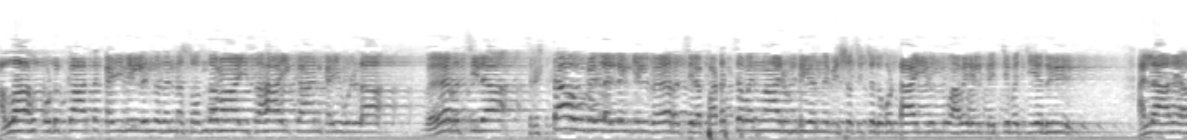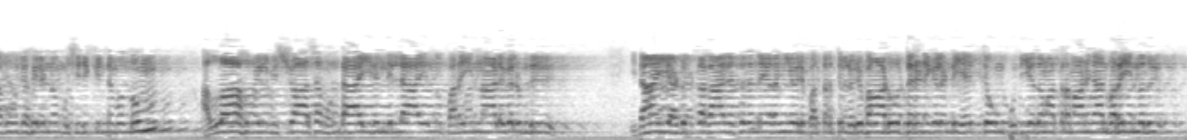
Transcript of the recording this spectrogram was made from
അള്ളാഹു കൊടുക്കാത്ത കഴിവിൽ നിന്ന് തന്നെ സ്വന്തമായി സഹായിക്കാൻ കഴിവുള്ള വേറെ ചില സൃഷ്ടാവുകൾ അല്ലെങ്കിൽ വേറെ ചില പടച്ചവന്മാരുണ്ട് എന്ന് വിശ്വസിച്ചതുകൊണ്ടായിരുന്നു അവരിൽ തെറ്റുപറ്റിയത്. അല്ലാതെ അബൂജഹലിനും മുഷിരിക്കിനുമൊന്നും അള്ളാഹുവിൽ വിശ്വാസം ഉണ്ടായിരുന്നില്ല എന്ന് പറയുന്ന ആളുകളുണ്ട്. ഇതായി അടുത്ത കാലത്ത് തന്നെ ഇറങ്ങിയ ഒരു പത്രത്തിൽ ഒരുപാട് ഉദ്ധരണികളുണ്ട്. ഏറ്റവും പുതിയത് മാത്രമാണ് ഞാൻ പറയുന്നത്.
